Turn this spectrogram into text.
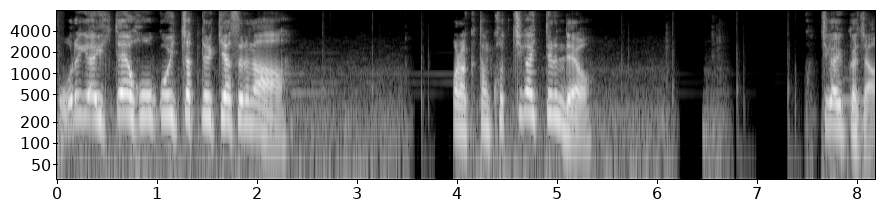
俺が行きたい方向行っちゃってる気がするな。ほら、多分こっちが行ってるんだよ。こっちが行くか、じゃ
